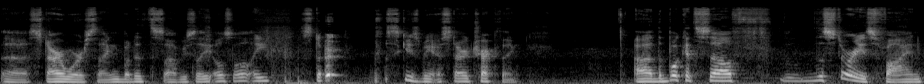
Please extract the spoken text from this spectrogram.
a, Star Wars thing, but it's obviously also a Star, excuse me, a Star Trek thing. Uh, the book itself, the story is fine.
